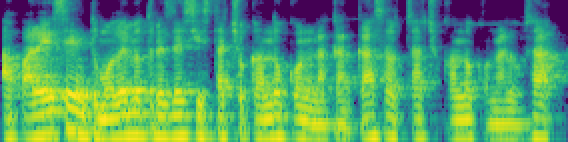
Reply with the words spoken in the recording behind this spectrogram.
aparece en tu modelo 3D si está chocando con la carcasa o está chocando con algo. O sea,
